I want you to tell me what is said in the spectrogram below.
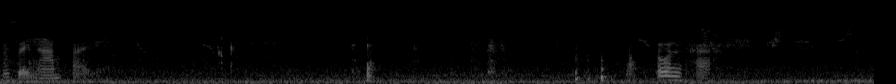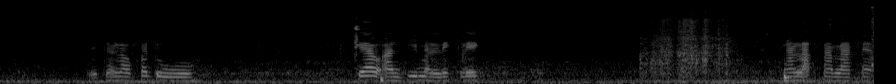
ก็ใส่น้ำไปสองต้นค่ะเดี๋ยวเราก็ดูแก้วอันที่มันเล็กๆ น่ารักน่ารักเนี่ย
